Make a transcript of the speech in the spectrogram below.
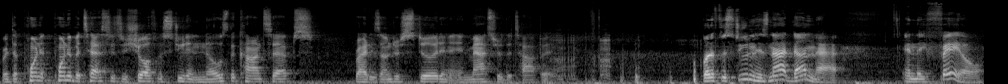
Right, the point, point of a test is to show if the student knows the concepts, right, has understood and, and mastered the topic. But if the student has not done that and they fail,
